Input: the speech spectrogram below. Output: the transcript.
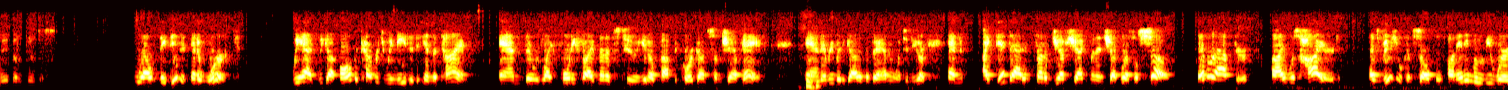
We will do this. Well, they did it, and it worked we had we got all the coverage we needed in the time, and there was like 45 minutes to you know pop the cork on some champagne, and everybody got in the van and went to New York. And I did that in front of Jeff Schechtman and Chuck Russell. So ever after, I was hired as visual consultant on any movie where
